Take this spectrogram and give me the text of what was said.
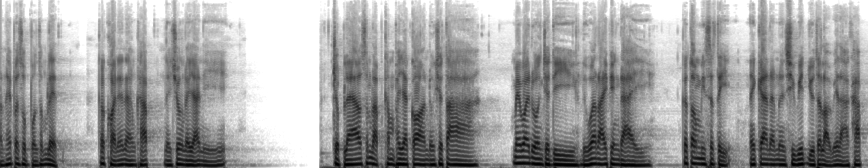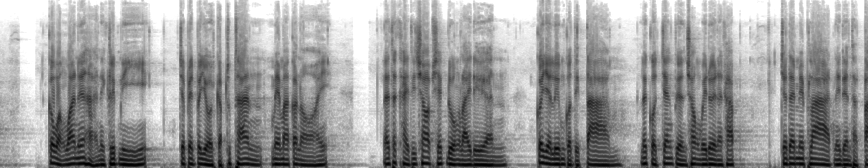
รให้ประสบผลสำเร็จ ก็ขอแนะนำครับในช่วงระยะนี้ จบแล้วสำหรับคำพยากรณ์ดวงชะตา ไม่ว่าดวงจะดีหรือว่าร้ายเพียงใด ก็ต้องมีสติในการดำเนินชีวิตอยู่ตลอดเวลาครับ ก็หวังว่าเนื้อหาในคลิปนี้ จะเป็นประโยชน์กับทุกท่านไม่มากก็น้อย และถ้าใครที่ชอบเช็คดวงรายเดือน ก็อย่าลืมกดติดตาม และกดแจ้งเตือนช่องไว้ด้วยนะครับ จะได้ไม่พลาดในเดือนถัดไป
